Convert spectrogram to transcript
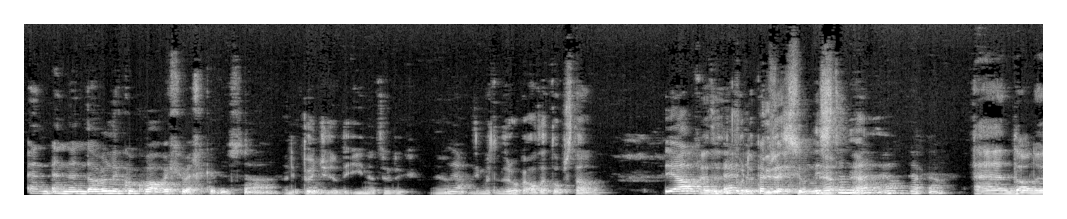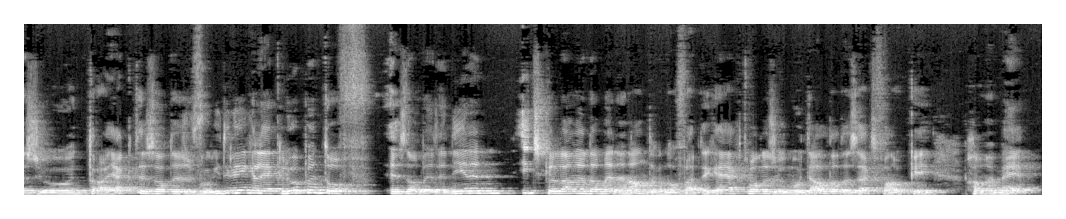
En, en, en dat wil ik ook wel wegwerken. Dus, uh, en die puntjes op de i natuurlijk. Ja. ja. Die moeten er ook altijd op staan. Ja, de, de, de perfectionisten. Ja, ja. Ja, ja, En dan zo'n traject, is dat dus voor iedereen gelijklopend of is dat bij de ene iets langer dan bij een ander? Of heb jij echt wel zo'n model dat je zegt van oké, okay, ga met mij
